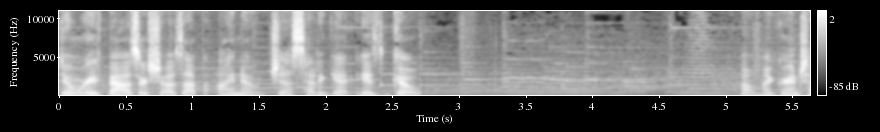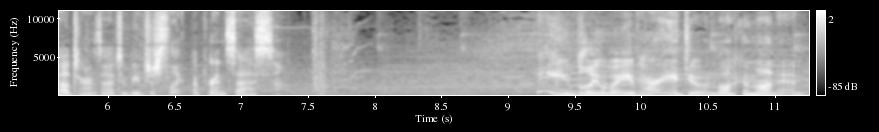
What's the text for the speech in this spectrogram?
Don't worry if Bowser shows up. I know just how to get his goat. Oh, my grandchild turns out to be just like the princess. Hey, Blue Wave, how are you doing? Welcome on in.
